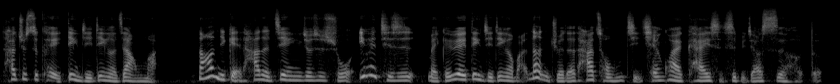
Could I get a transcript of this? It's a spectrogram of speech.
他就是可以定级定额这样买。然后你给他的建议就是说，因为其实每个月定期定额嘛，那你觉得他从几千块开始是比较适合的？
